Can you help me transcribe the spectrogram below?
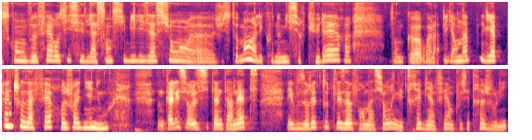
ce qu'on veut faire aussi, c'est de la sensibilisation euh, justement à l'économie circulaire. Donc euh, voilà, il y en a, il y a plein de choses à faire. Rejoignez-nous. Donc allez sur le site internet et vous aurez toutes les informations. Il est très bien fait, en plus c'est très joli.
